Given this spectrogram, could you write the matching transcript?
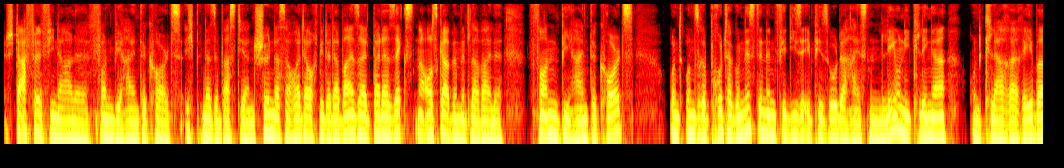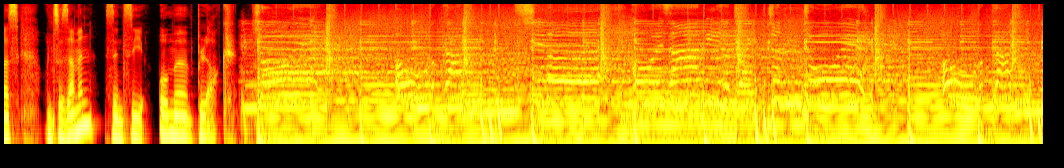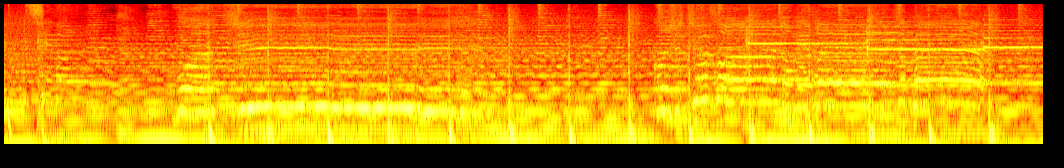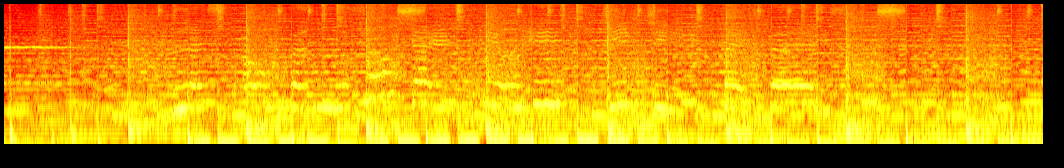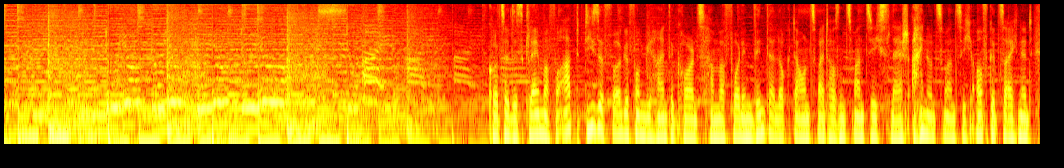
Staffelfinale von Behind the Chords. Ich bin der Sebastian. Schön, dass ihr heute auch wieder dabei seid bei der sechsten Ausgabe mittlerweile von Behind the Chords. Und unsere Protagonistinnen für diese Episode heißen Leonie Klinger und Clara Rebers. Und zusammen sind sie Umme Block. Kurzer Disclaimer vorab. Diese Folge von Behind the Chords haben wir vor dem Winterlockdown 2020-21 aufgezeichnet.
